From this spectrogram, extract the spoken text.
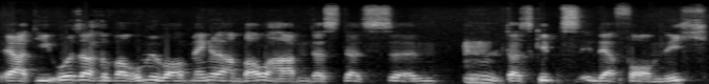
ja, die Ursache, warum wir überhaupt Mängel am Bau haben, das, das, ähm, das gibt es in der Form nicht.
